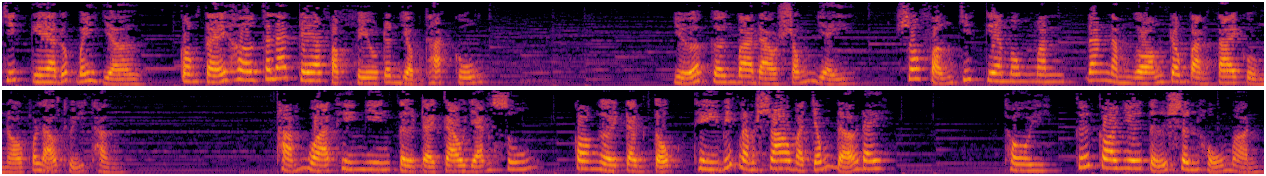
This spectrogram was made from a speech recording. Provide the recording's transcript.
Chiếc ghe lúc bấy giờ còn tệ hơn cái lá tre phập phiều trên dòng thác cuốn. Giữa cơn ba đào sống dậy, số phận chiếc ghe mong manh đang nằm gọn trong bàn tay cuồng nộ của lão thủy thần. Thảm họa thiên nhiên từ trời cao giáng xuống, con người trần tục thì biết làm sao mà chống đỡ đây. Thôi, cứ coi như tử sinh hữu mệnh.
